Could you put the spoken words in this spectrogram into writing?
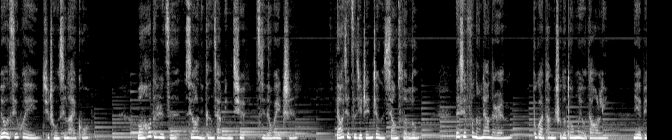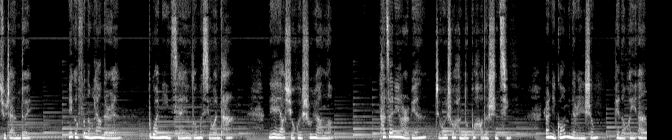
没有机会去重新来过。往后的日子，希望你更加明确自己的位置，了解自己真正想走的路。那些负能量的人，不管他们说的多么有道理，你也别去站队。那个负能量的人，不管你以前有多么喜欢他，你也要学会疏远了。他在你耳边只会说很多不好的事情，让你光明的人生变得灰暗。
